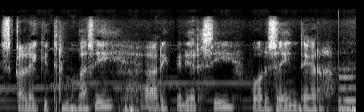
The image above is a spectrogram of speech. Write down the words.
Sekali lagi terima kasih Arif Federsi Forza Inter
